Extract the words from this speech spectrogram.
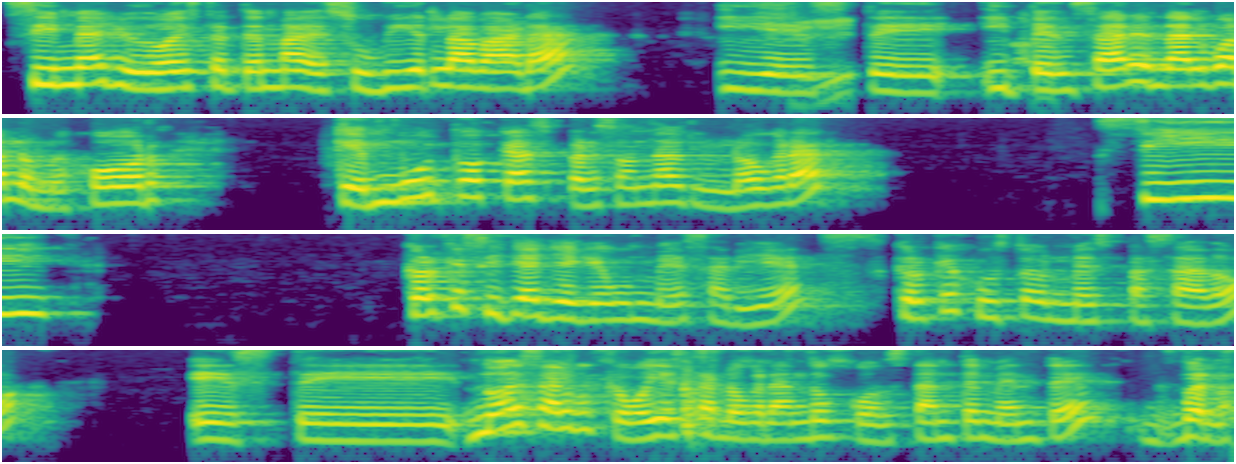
sí me ayudó este tema de subir la vara y, este, y pensar en algo a lo mejor que muy pocas personas logran. Sí, creo que sí ya llegué un mes a 10, creo que justo el mes pasado. Este, no es algo que voy a estar logrando constantemente. Bueno,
